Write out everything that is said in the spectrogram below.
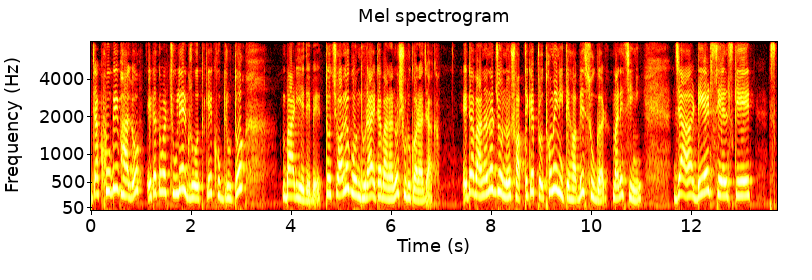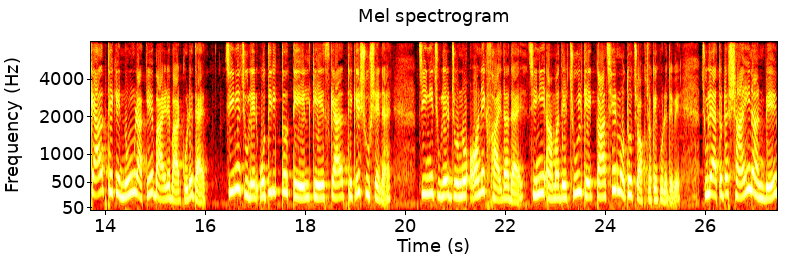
যা খুবই ভালো, এটা তোমার চুলের গ্রোথকে খুব দ্রুত বাড়িয়ে দেবে। তো চলো বন্ধুরা, এটা বানানো শুরু করা যাক। এটা বানানোর জন্য সব থেকে প্রথমে নিতে হবে সুগার মানে চিনি, যা ডেড সেলসকে স্ক্যাল্প থেকে নোংরাকে বাইরে বার করে দেয়। চিনি চুলের অতিরিক্ত তেলকে স্ক্যাল্প থেকে শুষে নেয়। চিনি চুলের জন্য অনেক ফায়দা দেয়। চিনি আমাদের চুলকে কাছের মতো চকচকে করে দেবে। চুলে এতটা শাইন আনবে,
